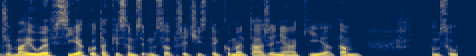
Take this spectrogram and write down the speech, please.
třeba UFC, jako taky jsem si musel přečíst ty komentáře nějaký a tam tam jsou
